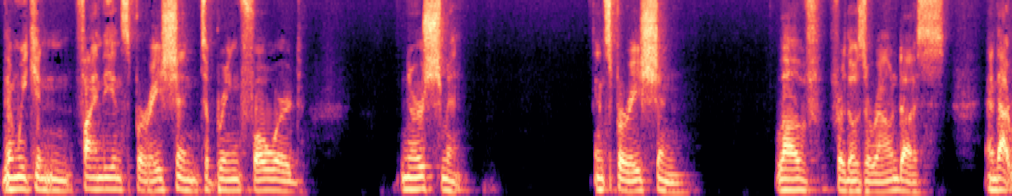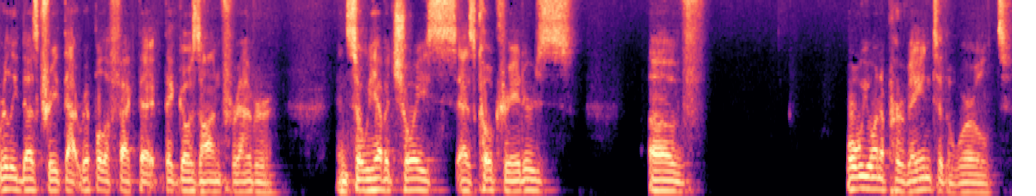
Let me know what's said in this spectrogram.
then we can find the inspiration to bring forward nourishment, inspiration, love for those around us. And that really does create that ripple effect that, that goes on forever. And so we have a choice as co creators of what we want to purvey into the world.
